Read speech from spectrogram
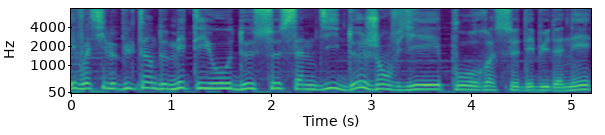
Et voici le bulletin de météo de ce samedi 2 janvier. Pour ce début d'année,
